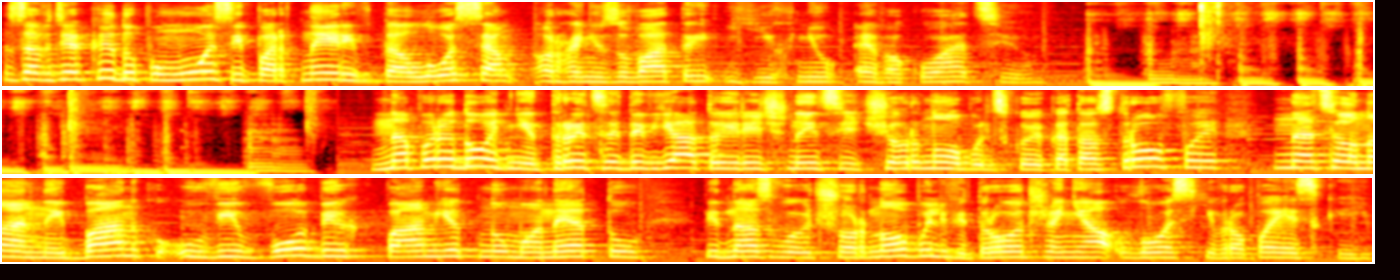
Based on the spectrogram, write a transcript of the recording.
Завдяки допомозі партнерів вдалося організувати їхню евакуацію. Напередодні 39-ї річниці Чорнобильської катастрофи Національний банк увів в обіг пам'ятну монету під назвою Чорнобиль відродження Лось Європейський.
